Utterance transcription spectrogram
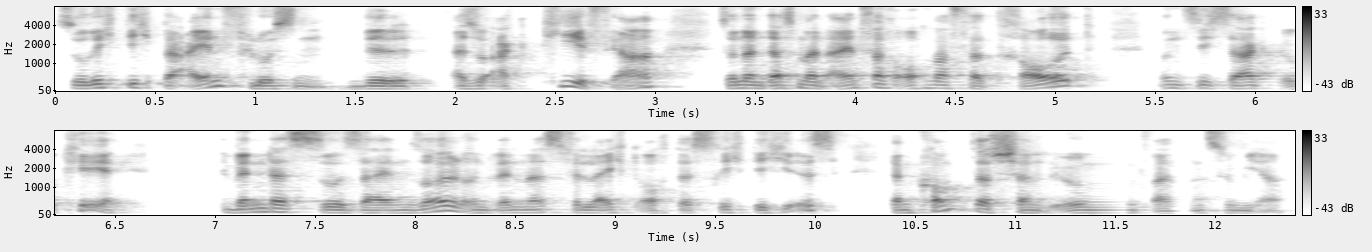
so richtig beeinflussen will, also aktiv, ja, sondern dass man einfach auch mal vertraut und sich sagt, okay, wenn das so sein soll und wenn das vielleicht auch das Richtige ist, dann kommt das schon irgendwann zu mir.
